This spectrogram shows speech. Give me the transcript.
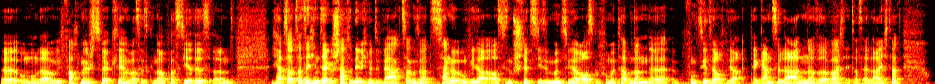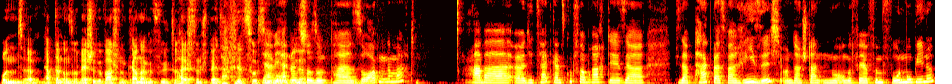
äh, um, um da irgendwie fachmännisch zu erklären, was jetzt genau passiert ist. Und ich habe es auch tatsächlich hinterher geschafft, indem ich mit Werkzeug und so einer Zange irgendwie da aus diesem Schlitz diese Münzen wieder rausgefummelt habe. Und dann äh, funktionierte auch wieder der ganze Laden. Also da war ich etwas erleichtert. Und äh, habe dann unsere Wäsche gewaschen und kam dann gefühlt drei Stunden später wieder zurück Ja, zum wir hatten uns Wohnmobil. schon so ein paar Sorgen gemacht, aber äh, die Zeit ganz gut verbracht. Dieser, dieser Parkplatz war riesig und da standen nur ungefähr fünf Wohnmobile.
